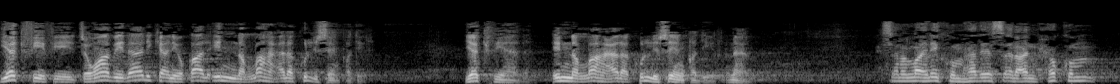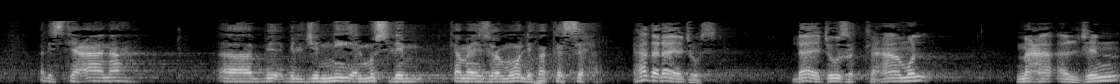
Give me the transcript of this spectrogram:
يكفي في جواب ذلك أن يقال إن الله على كل شيء قدير. يكفي هذا. إن الله على كل شيء قدير. نعم. أحسن الله إليكم. هذا يسأل عن حكم الاستعانة بالجني المسلم كما يزعمون لفك السحر. هذا لا يجوز. لا يجوز التعامل مع الجن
